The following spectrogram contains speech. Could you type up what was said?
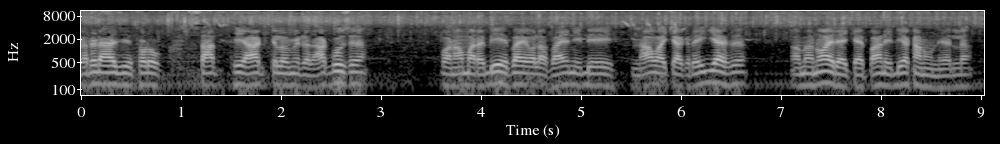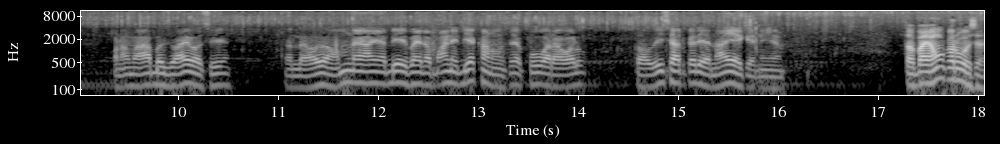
ગરડા હજી થોડોક સાતથી આઠ કિલોમીટર આઘું છે. પણ અમારા બે ભાઈ ઓલા ભાઈની બે નાવા ક્યાંક રહી ગયા છે. અમે ન રહ્યા ક્યાંય પાણી દેખાણું ને એટલે. પણ અમે આ બાજુ આવ્યો છીએ. એટલે હવે અમને અહીંયા બે ભાઈને પાણી દેખાણું છે ફુવારાવાળું. તો વિચાર કરીએ નાઈએ કે નહીં એમ. તો ભાઈ શું કરવું છે?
